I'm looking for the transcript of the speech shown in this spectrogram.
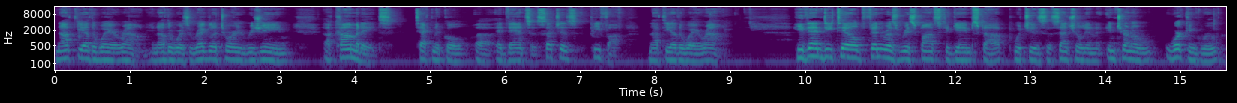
not the other way around. In other words, the regulatory regime accommodates technical uh, advances, such as PFOF, not the other way around. He then detailed FINRA's response to GameStop, which is essentially an internal working group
